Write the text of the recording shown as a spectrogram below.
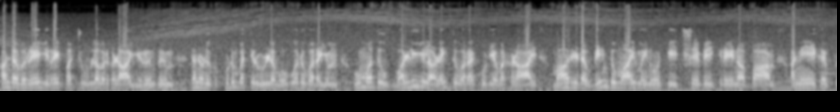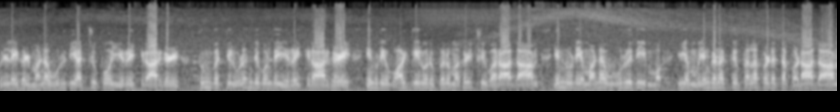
ஆண்டவரே இறை பற்று உள்ளவர்களாய் இருந்து தன்னுடைய குடும்பத்தில் உள்ள ஒவ்வொருவரையும் உமது வழியில் அழைத்து வரக்கூடியவர்களாய் மாறிட வேண்டுமாய் மை நோக்கி செபி அநேக பிள்ளைகள் மன உறுதி அற்று போய் இருக்கிறார்கள். துன்பத்தில் உழந்து கொண்டு இருக்கிறார்கள் என்னுடைய வாழ்க்கையில் ஒரு பெரும் மகிழ்ச்சி வராதா என்னுடைய மன உறுதி எங்கனக்கு பலப்படுத்தப்படாதாம்.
